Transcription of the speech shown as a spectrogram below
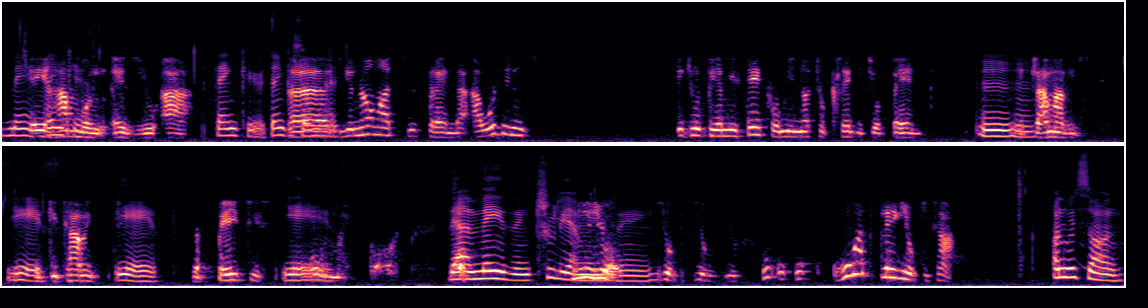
Amen. stay Thank humble you. as you are. Thank you. Thank you so Uh, much. you know what, Sis Brenda, I wouldn't. It would be a mistake for me not to credit your band, the Mhm. drummerist, Yes. the guitarist, Yes. the bassist. Yes. Oh my God! They're amazing. Truly amazing. you, you, you. Who, who, who was playing your guitar? On which song?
